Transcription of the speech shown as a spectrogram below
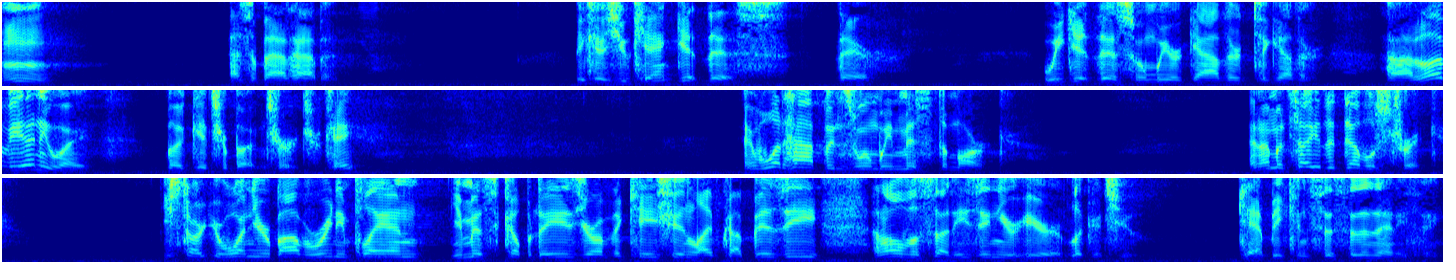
hmm, that's a bad habit. Because you can't get this there. We get this when we are gathered together. I love you anyway, but get your butt in church, okay? And what happens when we miss the mark? And I'm going to tell you the devil's trick. You start your one year Bible reading plan, you miss a couple days, you're on vacation, life got busy, and all of a sudden he's in your ear. Look at you. Can't be consistent in anything.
